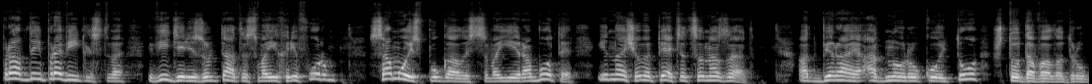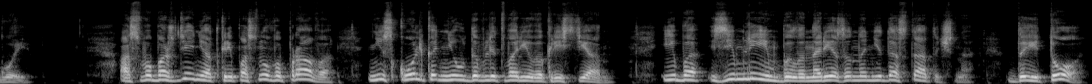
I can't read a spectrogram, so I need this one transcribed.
Правда, и правительство, видя результаты своих реформ, само испугалось своей работы и начало пятиться назад, отбирая одной рукой то, что давало другой освобождение от крепостного права нисколько не удовлетворило крестьян, ибо земли им было нарезано недостаточно, да и то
